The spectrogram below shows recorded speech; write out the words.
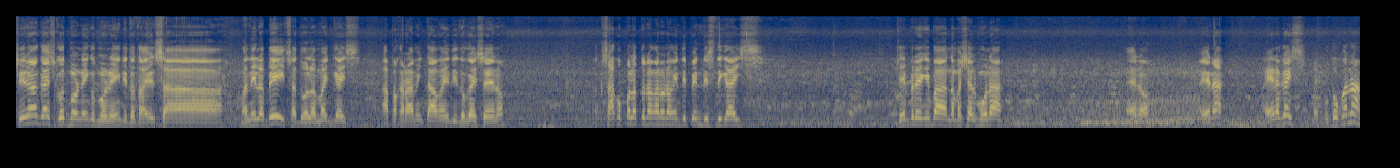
So yun na guys, good morning, good morning. Dito tayo sa Manila Bay, sa Dolomite guys. Napakaraming tao ngayon dito guys, ayan no. Sakop pala to ng ano ng Independence Day guys. Siyempre yung iba, namasyal muna. Ayan no. Ayan na. Ayan na guys, may putukan na.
